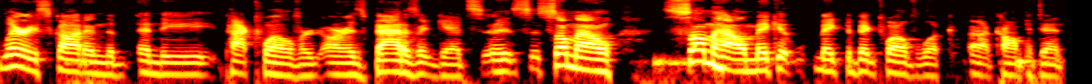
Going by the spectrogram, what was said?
Larry Scott and the and the Pac-12 are, are as bad as it gets. It's somehow somehow make it make the Big 12 look uh, competent.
